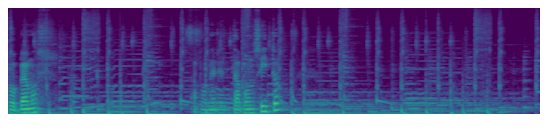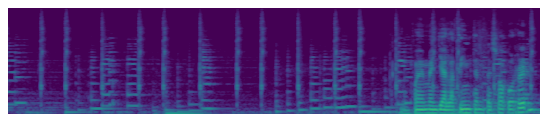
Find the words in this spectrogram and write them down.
Volvemos a poner el taponcito. Como pueden ver ya la tinta empezó a correr.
